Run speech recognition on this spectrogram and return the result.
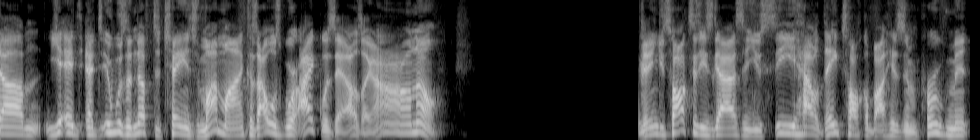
um, yeah, it, it- it was enough to change my mind because I was where Ike was at. I was like, I don't know. Then you talk to these guys and you see how they talk about his improvement.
